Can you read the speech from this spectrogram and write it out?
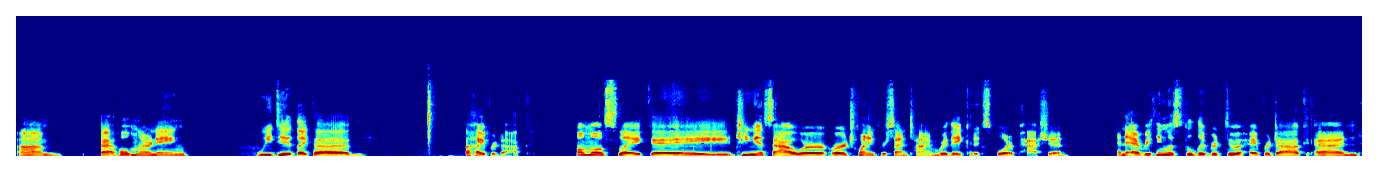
um, at home learning, we did like a a hyperdoc, almost like a genius hour or a 20% time where they could explore passion. And everything was delivered through a hyperdoc. And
